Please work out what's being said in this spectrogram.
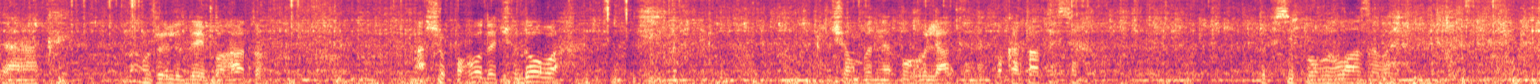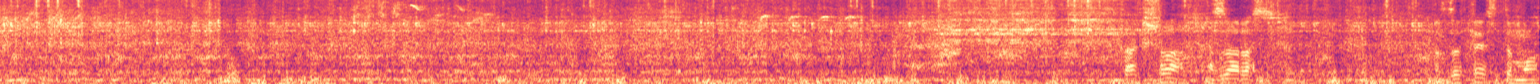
Так, ну вже людей багато. А що погода чудова. Чому би не погуляти, не покататися. То всі повилазили. Так що зараз затестимо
